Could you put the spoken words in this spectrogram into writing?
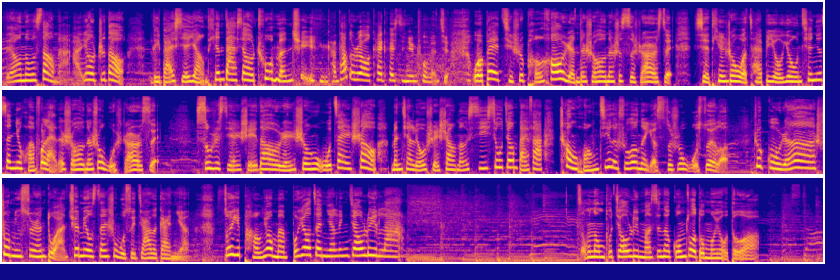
不要那么丧嘛！要知道，李白写“仰天大笑出门去”，你看他都是要开开心心出门去。我辈岂是蓬蒿人的时候呢是四十二岁，写“天生我材必有用，千金散尽还复来”的时候呢是五十二岁。苏轼写“谁道人生无再少，门前流水尚能西，休将白发唱黄鸡”的时候呢也四十五岁了。这古人啊，寿命虽然短，却没有三十五岁加的概念。所以朋友们，不要再年龄焦虑啦。怎么能不焦虑吗？现在工作都没有得。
